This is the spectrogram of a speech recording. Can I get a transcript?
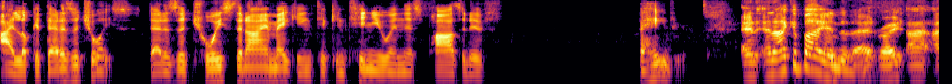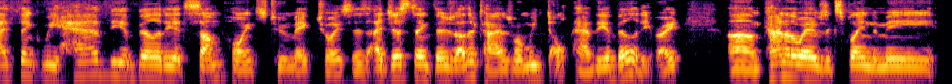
I look at that as a choice. That is a choice that I am making to continue in this positive behavior. And and I could buy into that, right? I, I think we have the ability at some points to make choices. I just think there's other times when we don't have the ability, right? Um, kind of the way it was explained to me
